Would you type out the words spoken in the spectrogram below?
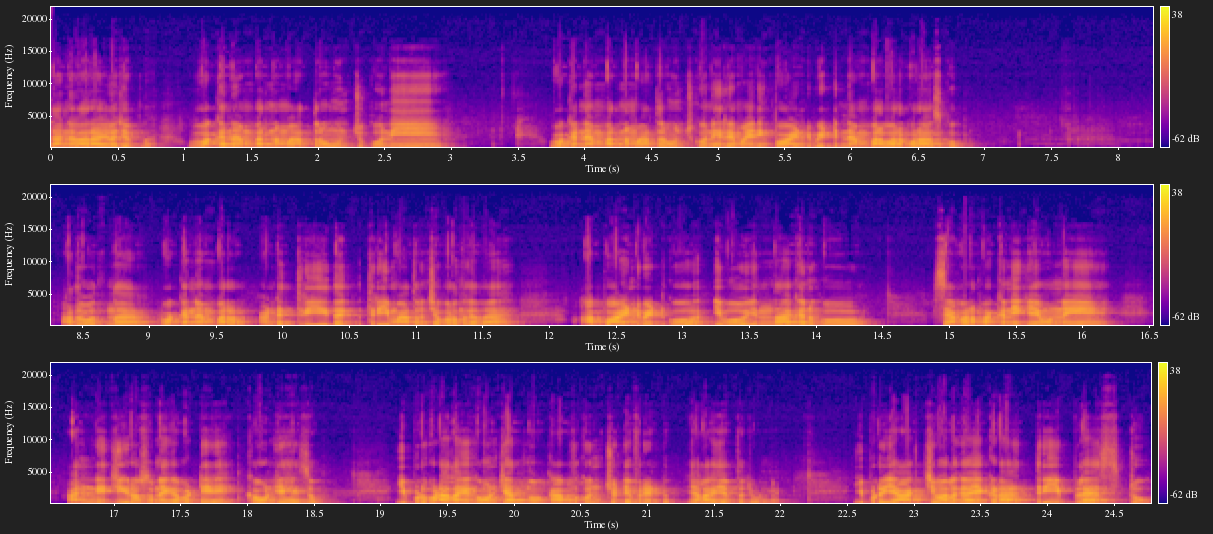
దాన్ని ఎలా రాయాలో చెప్తున్నా. ఒక నెంబర్ని మాత్రం ఉంచుకొని ఒక నెంబర్ని మాత్రం ఉంచుకొని రిమైనింగ్ పాయింట్ పెట్టి నెంబర్ వరకు రాసుకో. అర్థమవుతుందా? ఒక నెంబర్ అంటే త్రీ దగ్గర త్రీ మాత్రం చివరి ఉంది కదా? ఆ పాయింట్ పెట్టుకో. ఇవో ఇందాక అనుకో. సెవెన్ పక్క నీకేమున్నాయి? అన్ని జీరోస్ ఉన్నాయి కాబట్టి కౌంట్ చేసేసావు. ఇప్పుడు కూడా అలాగే కౌంట్ చేస్తున్నావు. కాకపోతే కొంచెం డిఫరెంట్ ఎలాగ చెప్తా చూడండి. ఇప్పుడు యాక్చువల్గా ఇక్కడ త్రీ ప్లస్ టూ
